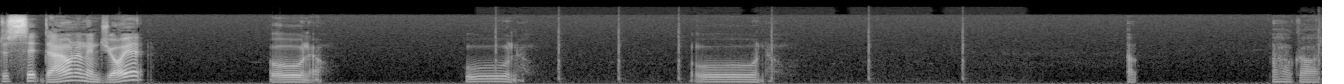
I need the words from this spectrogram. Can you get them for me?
just sit down and enjoy it? Oh no. Oh no. Oh no. Oh. Oh god.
